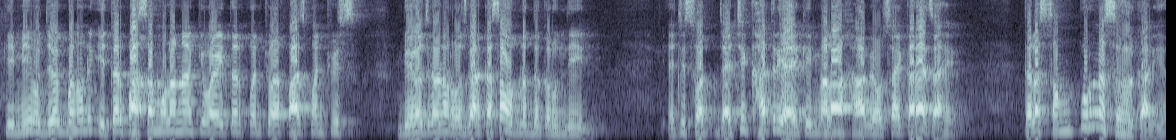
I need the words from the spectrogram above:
की मी उद्योग बनवून इतर पाच सहा मुलांना किंवा इतर पंचवा पाच पंचवीस बेरोजगारांना रोजगार कसा उपलब्ध करून देईन याची स्व ज्याची खात्री आहे की मला हा व्यवसाय करायचा आहे त्याला संपूर्ण सहकार्य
